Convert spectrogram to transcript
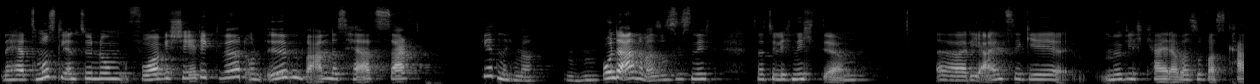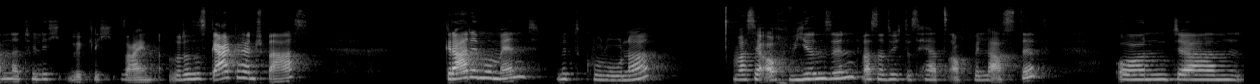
eine Herzmuskelentzündung vorgeschädigt wird und irgendwann das Herz sagt, geht nicht mehr. Mhm. Unter anderem, also es ist nicht, ist natürlich nicht ähm, äh, die einzige Möglichkeit, aber sowas kann natürlich wirklich sein. Also das ist gar kein Spaß. Gerade im Moment mit Corona, was ja auch Viren sind, was natürlich das Herz auch belastet. Und ähm,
